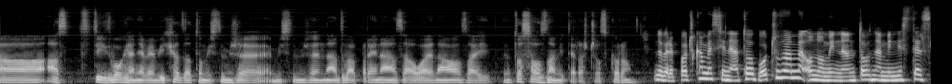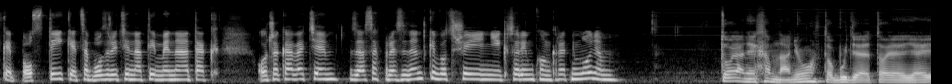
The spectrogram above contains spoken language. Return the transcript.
A, a z tých dvoch, ja neviem, vychádza to myslím, že, myslím, že na dva pre nás, ale naozaj to sa oznámi teraz čoskoro. Dobre, počkáme si na to. Počúvame o nominantoch na ministerské posty. Keď sa pozriete na tie mená, tak očakávate zásah prezidentky voči niektorým konkrétnym ľuďom? To ja nechám na ňu, to bude, to je jej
